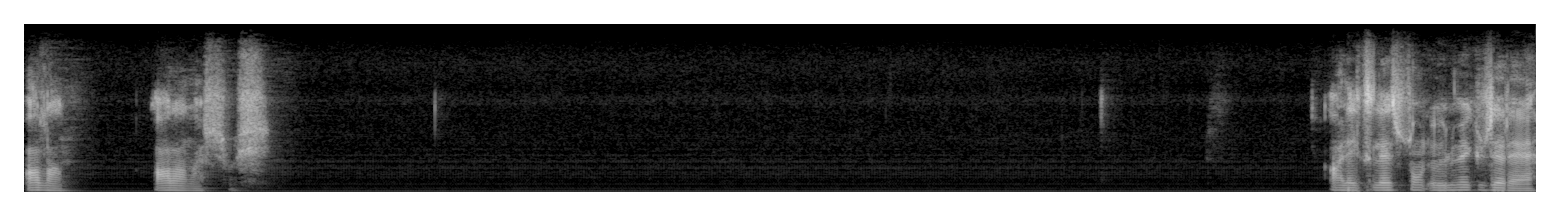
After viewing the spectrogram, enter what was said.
alan. Alan açmış. Alex Leston ölmek üzere.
